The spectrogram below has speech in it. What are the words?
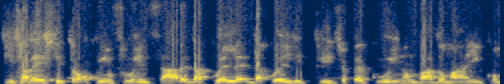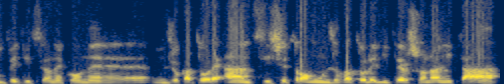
ti faresti troppo influenzare da quel, da quel, litigio, per cui non vado mai in competizione con eh, un giocatore, anzi se trovo un giocatore di personalità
